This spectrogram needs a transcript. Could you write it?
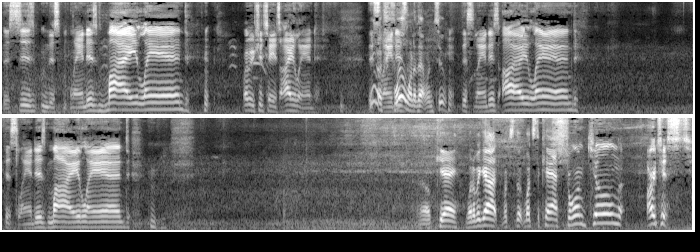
This is this land is my land. or we should say it's island. This Yeah, land is one of that one too. this land is island. This land is my land. Okay. What do we got? What's the what's the cash? Stormkiln Artist.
